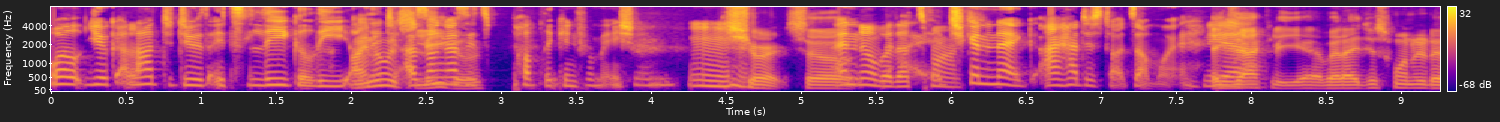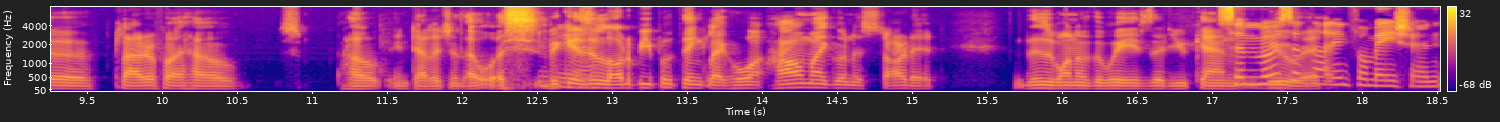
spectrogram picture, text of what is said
Well, you're allowed to do that. It's legally, I know it, it's as long as it's public information. Mhm. sure so And No, but that's smart. chicken and egg. I had to start somewhere. Yeah. Exactly, yeah. But I just wanted to clarify how how intelligent that was because Yeah. a lot of people think like, "How- how am I going to start it? This is one of the ways that you can So most do of it. that information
